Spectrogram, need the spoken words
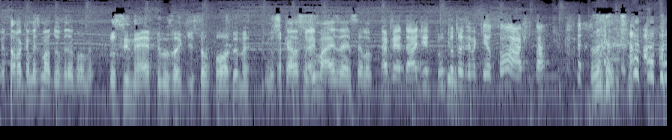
Eu tava com a mesma dúvida, Glomer. Os cinéfilos aqui são foda, né? Os caras são demais, velho. Você é louco. Na verdade, tudo que eu tô dizendo aqui eu só acho, tá?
